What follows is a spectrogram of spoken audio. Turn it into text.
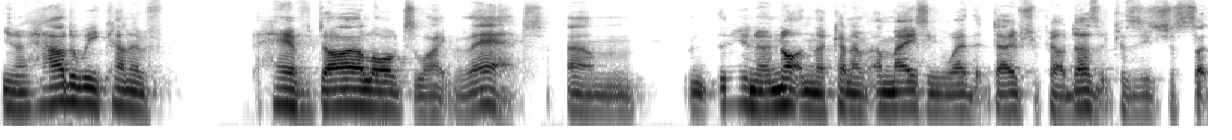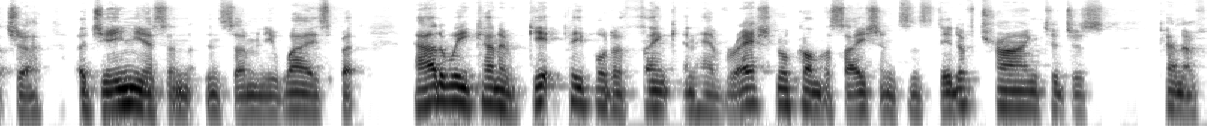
you know, how do we kind of have dialogues like that. Um, you know, not in the kind of amazing way that Dave Chappelle does it, because he's just such a, a genius in, in so many ways. But how do we kind of get people to think and have rational conversations instead of trying to just kind of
